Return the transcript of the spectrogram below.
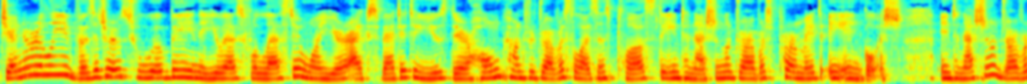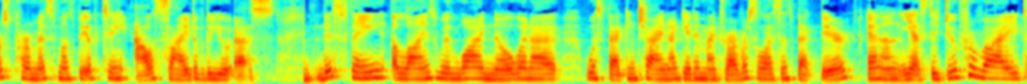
Generally, visitors who will be in the US for less than one year are expected to use their home country driver's license plus the international driver's permit in English. International driver's permits must be obtained outside of the US. This thing aligns with what I know when I was back in China getting my driver's license back there. And yes, they do provide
